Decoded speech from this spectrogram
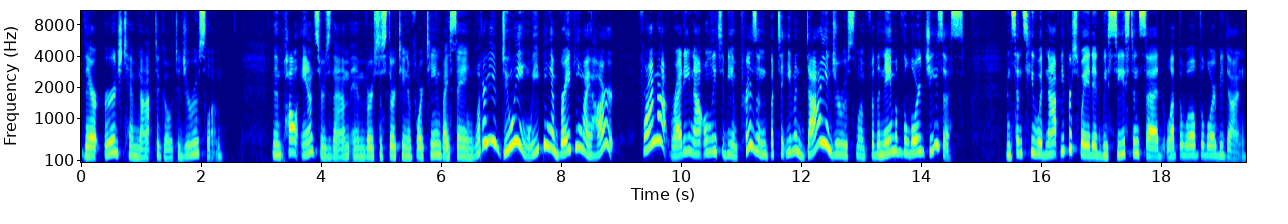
there urged him not to go to Jerusalem. And then Paul answers them in verses 13 and 14 by saying, What are you doing, weeping and breaking my heart? For I'm not ready not only to be imprisoned, but to even die in Jerusalem for the name of the Lord Jesus. And since he would not be persuaded, we ceased and said, Let the will of the Lord be done.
